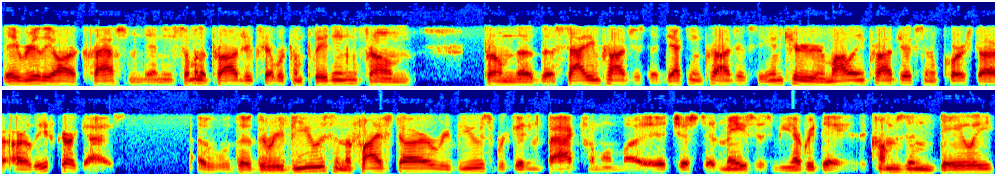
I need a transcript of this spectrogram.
they really are craftsmen, Denny. Some of the projects that we're completing from from the, the siding projects, the decking projects, the interior remodeling projects, and of course our, our leaf guard guys. Uh, the, the reviews and the five star reviews we're getting back from them, uh, it just amazes me every day. It comes in daily,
